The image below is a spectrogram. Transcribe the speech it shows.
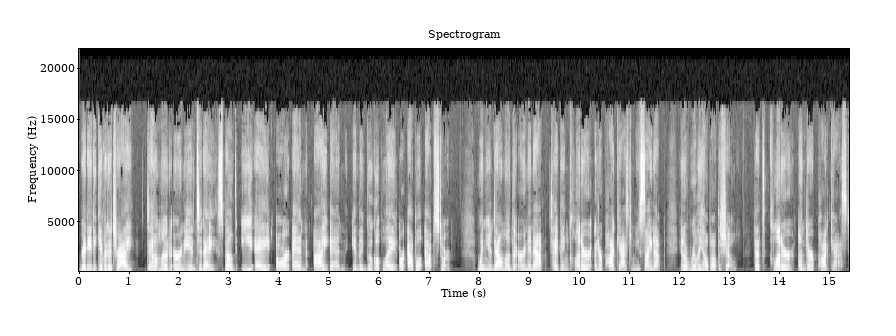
Ready to give it a try? Download EarnIn today, spelled E A R N I N, in the Google Play or Apple App Store. When you download the EarnIn app, type in Clutter under podcast when you sign up. It'll really help out the show. That's Clutter under podcast.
